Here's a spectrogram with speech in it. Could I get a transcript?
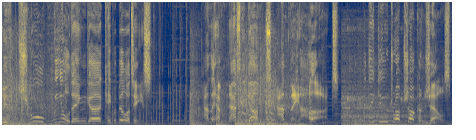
with dual-wielding uh, capabilities. And they have nasty guns, and they hurt. But they do drop shotgun shells,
